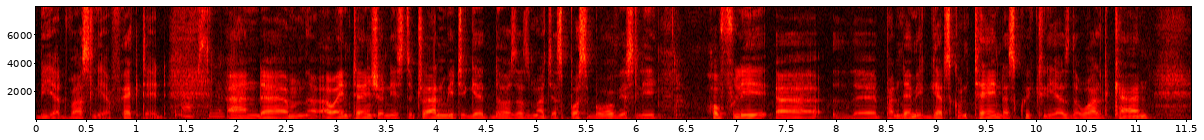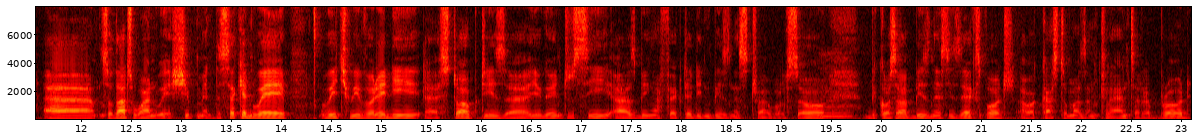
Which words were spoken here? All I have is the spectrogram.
be adversely affected. Absolutely. And um, our intention is to try and mitigate those as much as possible. Obviously, hopefully uh, the pandemic gets contained as quickly as the world can. Uh, so that's one way, shipment. The second way, which we've already uh, stopped, is uh, you're going to see us being affected in business travel. So mm. because our business is export, our customers and clients are abroad,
